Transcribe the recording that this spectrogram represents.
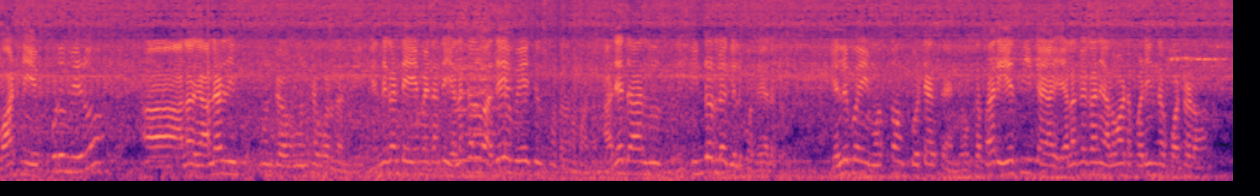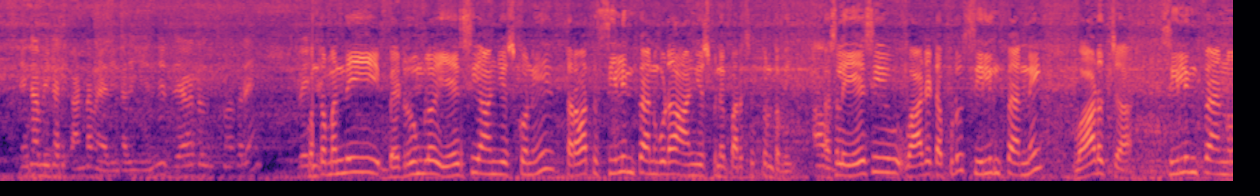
వాటిని ఎప్పుడు మీరు అలా అలర్జీ ఉంచ ఉంచకూడదండి. ఎందుకంటే ఏమైందంటే ఎలకలు అదే వే చూసుకుంటారు అనమాట అదే దారి చూసుకుని ఇండోర్లోకి వెళ్ళిపోతాయి ఎలకలు. వెళ్ళిపోయి మొత్తం కొట్టేస్తాయండి ఒక్కసారి ఏసీకి ఎలక కానీ అలవాటు పడిందా కొట్టడం ఇంకా మీకు అది కండమే అది ఇంకా అది ఎన్ని జాగ్రత్తలు తీసుకున్నా సరే. కొంతమంది బెడ్రూమ్లో ఏసీ ఆన్ చేసుకొని తర్వాత సీలింగ్ ఫ్యాన్ కూడా ఆన్ చేసుకునే పరిస్థితి ఉంటుంది. అసలు ఏసీ వాడేటప్పుడు సీలింగ్ ఫ్యాన్ని వాడొచ్చా? సీలింగ్ ఫ్యాన్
